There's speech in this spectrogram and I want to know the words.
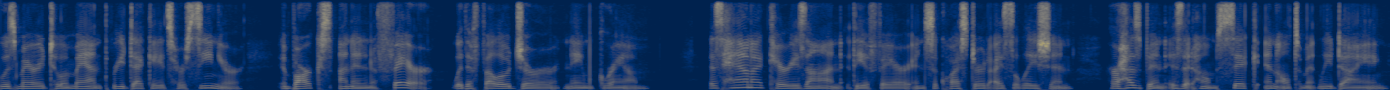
who is married to a man three decades her senior, embarks on an affair with a fellow juror named Graham. As Hannah carries on the affair in sequestered isolation, her husband is at home sick and ultimately dying.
